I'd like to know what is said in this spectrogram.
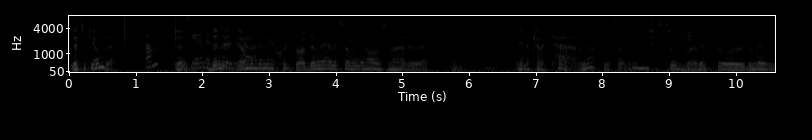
jag tycker om det. Ja, Ja, serien är den, sjukt Ja, bra. men den är sjukt bra. Den, är liksom, den har en sån här... eh, Jag gillar karaktärerna. Liksom. Mhm. Det känns trovärdigt och de är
